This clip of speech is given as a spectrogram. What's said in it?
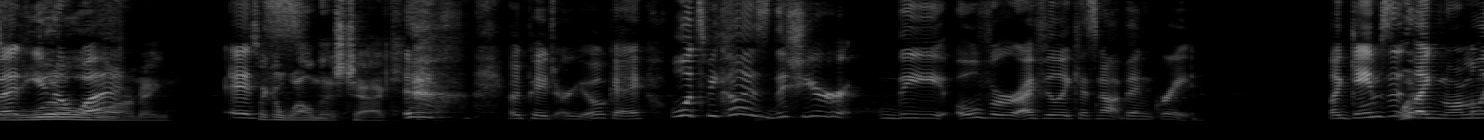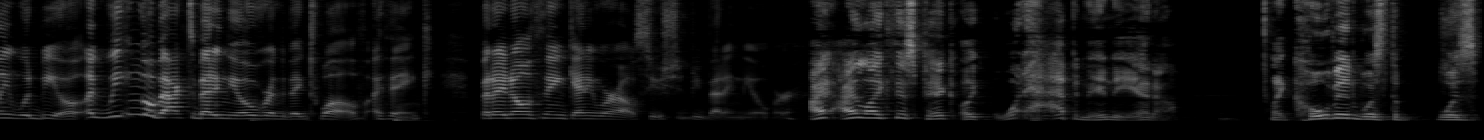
but you know what? Alarming. It's, It's like a wellness check. like Paige, are you okay? Well, it's because this year the over I feel like has not been great. Like games that What? like normally would be like we can go back to betting the over in the Big 12, I think. But I don't think anywhere else you should be betting the over. I I like this pick. Like what happened to Indiana? Like COVID was the was.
